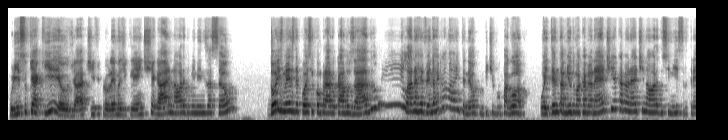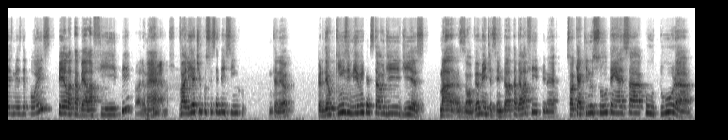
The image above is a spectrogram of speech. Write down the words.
Por isso que aqui eu já tive problemas de clientes chegarem na hora de uma indenização, dois meses depois que compraram o carro usado e ir lá na revenda reclamar, entendeu? Porque, tipo, pagou 80 mil de uma caminhonete e a caminhonete, na hora do sinistro, três meses depois, pela tabela FIP, Vale né? valia tipo 65, entendeu? Perdeu 15 mil em questão de dias. Mas, obviamente, é sempre pela tabela FIP, né? Só que aqui no Sul tem essa cultura,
